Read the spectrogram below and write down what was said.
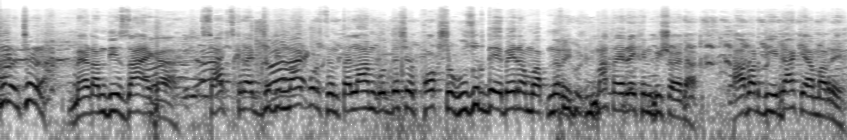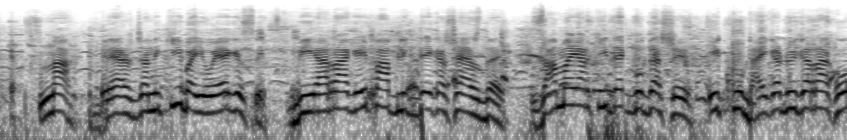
শুনেন শুনেন। ম্যাডাম দিয়ে জায়গা। সাবস্ক্রাইব যদি না করছেন, তাহলে আমগো দেশের ফক্স হুজুর দিয়ে বেরামো আপনারে, মাথায় রেখেন বিষয়টা। আবার দিয়ে ডাকে আমারে। না, দেশ জানি কি ভাই হয়ে গেছে। বিয়ার আগেই পাবলিক দেখা শেষ দেয়। জামাই আর কি দেখব দেশে? একটু ঢাইকা ডুইকা রাখো,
